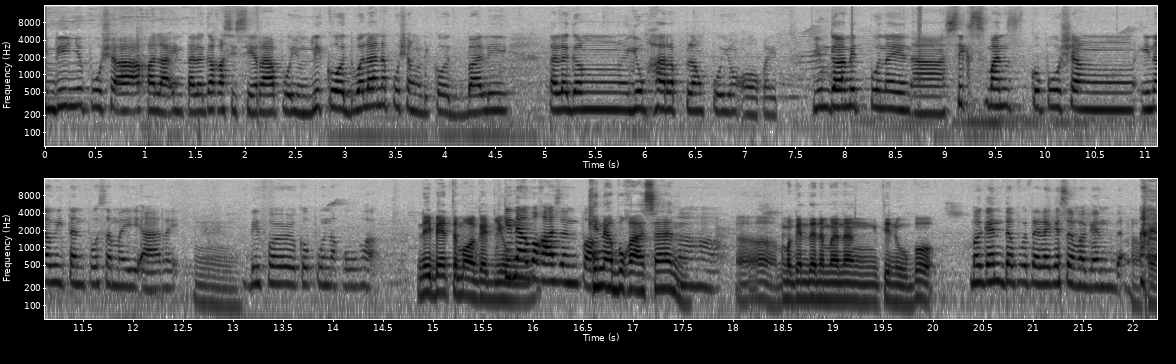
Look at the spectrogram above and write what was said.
Hindi niyo po siya aakalain talaga kasi sira po yung likod. Wala na po siyang likod. Bali, talagang yung harap lang po yung okay. Yung gamit po na yun, ah, six months ko po siyang inawitan po sa may-ari. Hmm. Before ko po nakuha. Naibenta mo agad yung... Kinabukasan po. Kinabukasan. Aha. Oo. Maganda naman ang tinubo. Maganda po talaga sa maganda. Okay.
